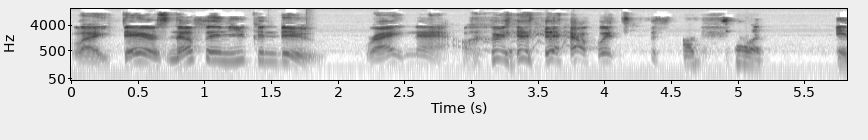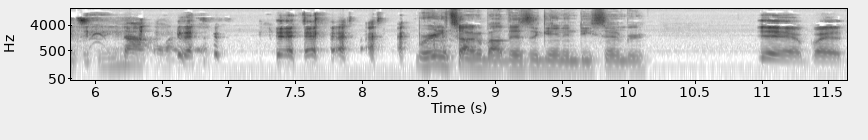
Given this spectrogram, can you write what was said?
Like there's nothing you can do right now. Just- I'll tell it. It's not like that. We're gonna talk about this again in December. yeah, but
